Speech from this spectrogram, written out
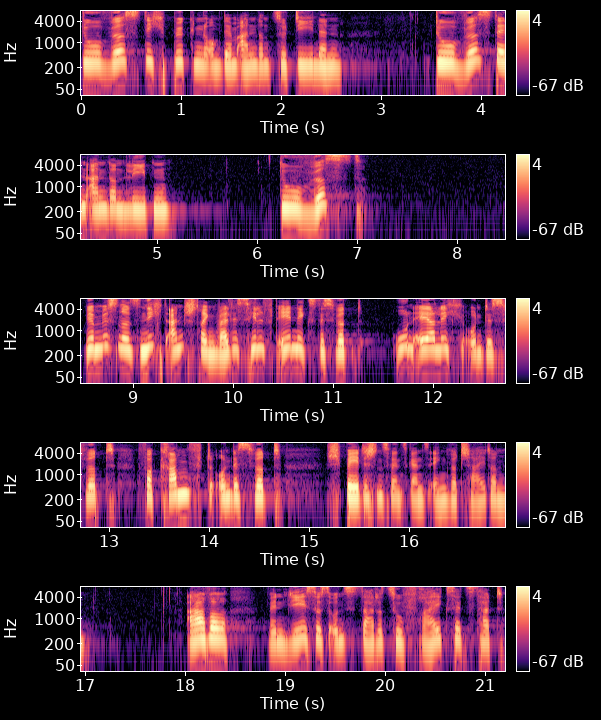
Du wirst dich bücken, um dem anderen zu dienen. Du wirst den anderen lieben. Du wirst. Wir müssen uns nicht anstrengen, weil das hilft eh nichts. Das wird unehrlich und es wird verkrampft und es wird spätestens wenn es ganz eng wird, scheitern. Aber wenn Jesus uns da dazu freigesetzt hat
